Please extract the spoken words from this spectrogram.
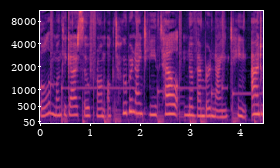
full month, you guys, so from October 19th till November 19th. And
